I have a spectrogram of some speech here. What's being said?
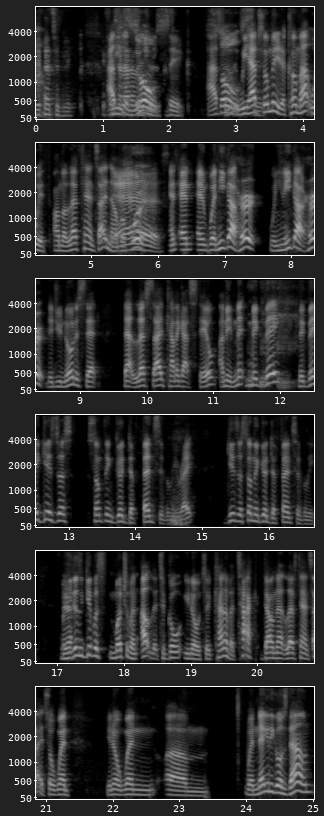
defensively. He fixed a lot of the so issues. sick. Absolutely. So we have somebody to come out with on the left hand side now. Before and and and when he got hurt, when he got hurt, did you notice that that left side kind of got stale? I mean, Mc- McVey McVey gives us something good defensively, right? Gives us something good defensively, but Yeah. he doesn't give us much of an outlet to go, you know, to kind of attack down that left hand side. So when, you know, when um when Negri goes down,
